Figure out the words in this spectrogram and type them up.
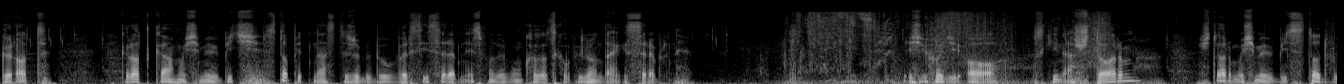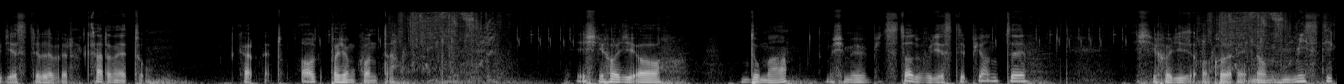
Grot. Grotka musimy wbić 115, żeby był w wersji srebrnej. Swoją drogą kozacko wygląda jak jest srebrny. Jeśli chodzi o skina Storm, Storm musimy wbić 120 level karnetu. Karnetu. O, poziom konta. Jeśli chodzi o Duma, musimy wbić 125. Jeśli chodzi o kolejną Mystic,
